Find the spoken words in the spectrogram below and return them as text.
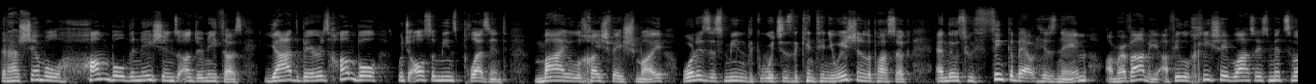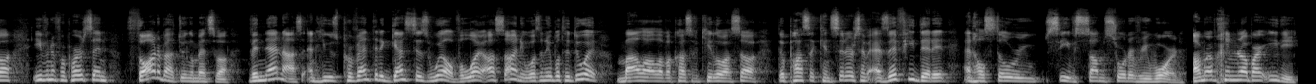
that Hashem will humble the nations underneath us. Yadber is humble, which also means pleasant. What does this mean? Which is the continuation of the pasuk. And those who think about His name, Amravami, afilu chishev mitzvah. Even if a person thought about doing a mitzvah, nenas, and he was prevented against his will, v'loy asa, and he wasn't able to do it, mala of kilo asa. The pasuk considers him as if he did it, and he'll still receive some sort of reward. Amrav Chinna bar Idi,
